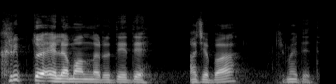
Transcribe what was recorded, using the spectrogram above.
kripto elemanları dedi. Acaba kime dedi?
